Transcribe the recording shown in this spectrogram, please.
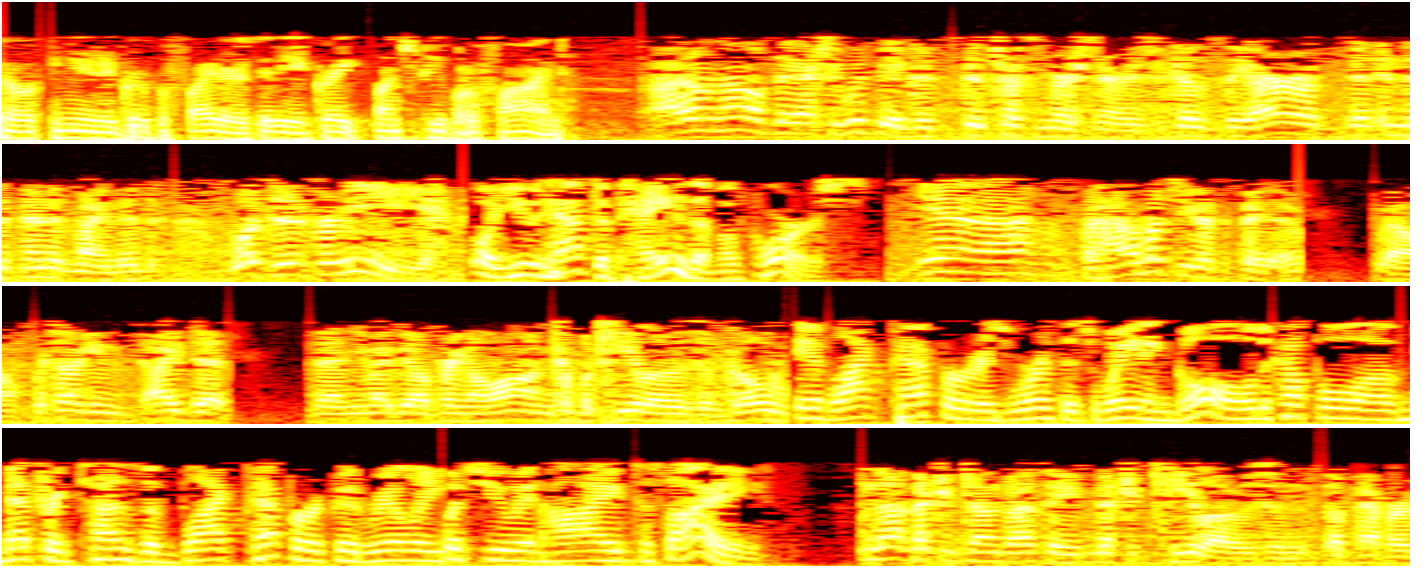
So if you needed a group of fighters, they'd be a great bunch of people to find. I don't know if they actually would be a good good source of mercenaries because they are a bit independent minded. What's in it for me? Well, you'd have to pay them, of course. Yeah, but how much do you have to pay them? Well, we're talking IDET. Then you might be able to bring along a couple kilos of gold. If black pepper is worth its weight in gold, a couple of metric tons of black pepper could really put you in high society. Not metric tons, I'd say metric kilos in- of pepper.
